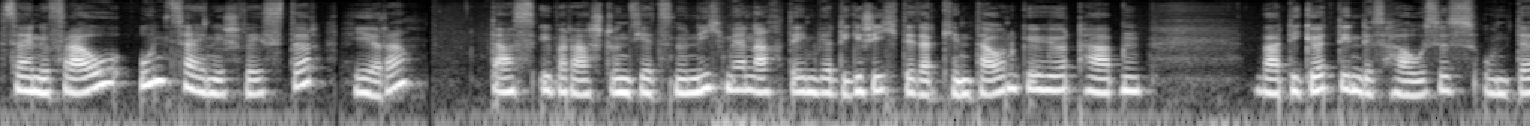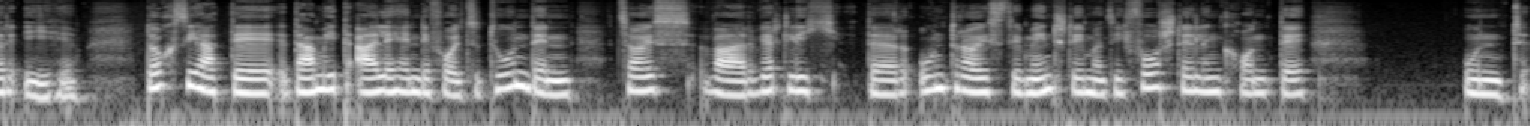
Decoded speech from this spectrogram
Seine Frau und seine Schwester Hera, das überrascht uns jetzt nun nicht mehr, nachdem wir die Geschichte der Kentauren gehört haben, war die Göttin des Hauses und der Ehe. Doch sie hatte damit alle Hände voll zu tun, denn Zeus war wirklich der untreueste Mensch, den man sich vorstellen konnte. Und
